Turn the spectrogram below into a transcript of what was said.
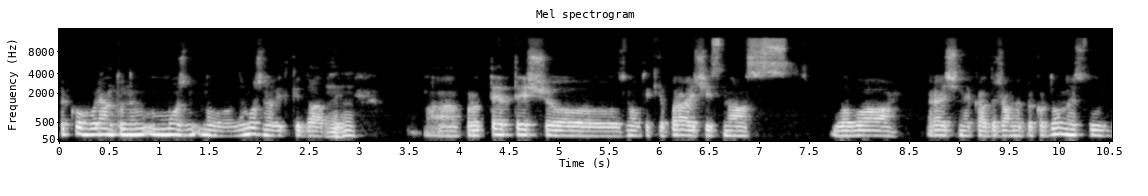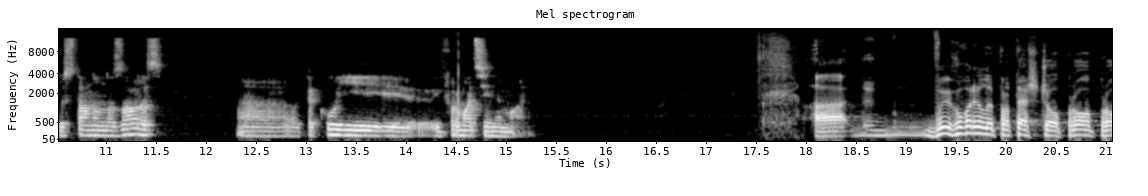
Такого варіанту не можна, ну, не можна відкидати. Мгм. А, Проте те, що знов таки опираючись на слова речника Державної прикордонної служби, станом на зараз е, такої інформації немає. А ви говорили про те, що про, про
